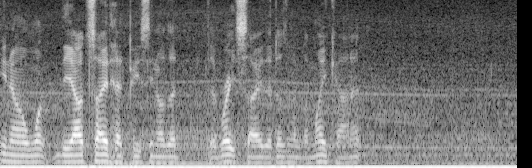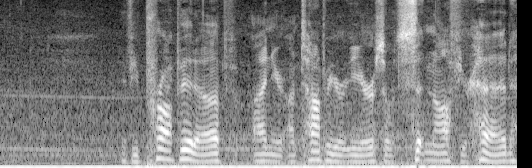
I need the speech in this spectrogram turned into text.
you know, what, the outside headpiece, you know, the the right side that doesn't have the mic on it. If you prop it up on your on top of your ear, so it's sitting off your head,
